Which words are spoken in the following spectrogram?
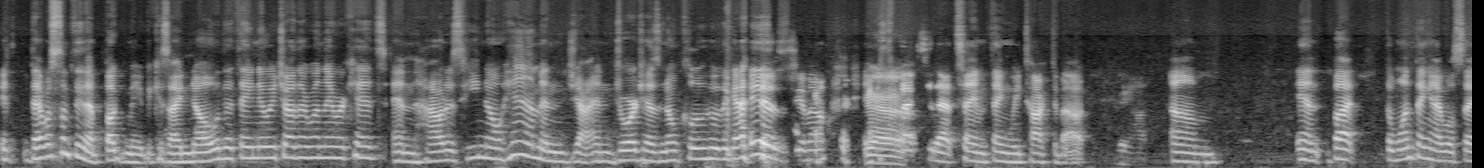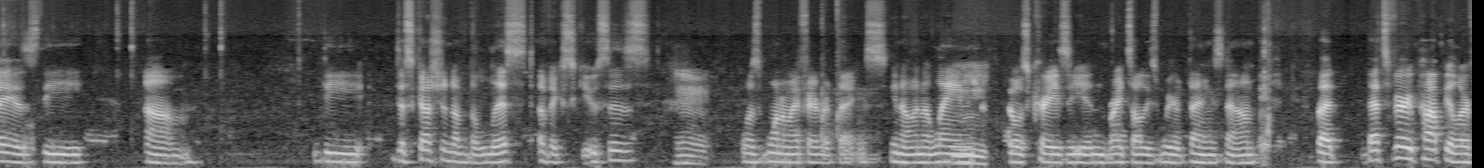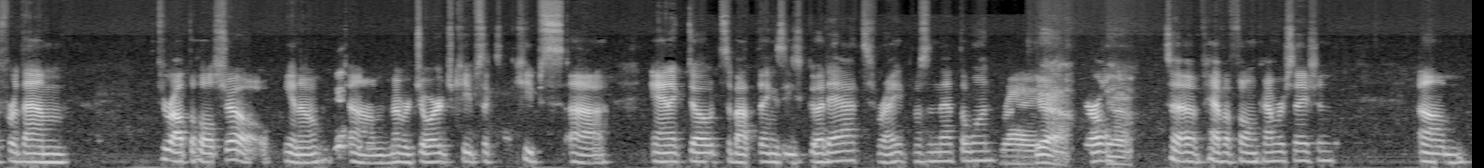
it that was something that bugged me because I know that they knew each other when they were kids, and how does he know him? And and George has no clue who the guy is. You know, yeah. back to that same thing we talked about. Yeah. Um, and but the one thing I will say is the, um, the discussion of the list of excuses. Mm was one of my favorite things. You know, and Elaine mm. goes crazy and writes all these weird things down. But that's very popular for them throughout the whole show. You know, um, remember George keeps keeps uh, anecdotes about things he's good at, right? Wasn't that the one? Right. Yeah. Girl yeah. to have a phone conversation. Um,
